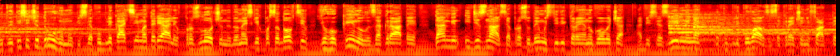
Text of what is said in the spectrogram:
У 2002-му, після публікації матеріалів про злочини донецьких посадовців, його кинули за грати. Там він і дізнався про судимості Віктора Януковича, а після звільнення опублікував засекречені факти.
